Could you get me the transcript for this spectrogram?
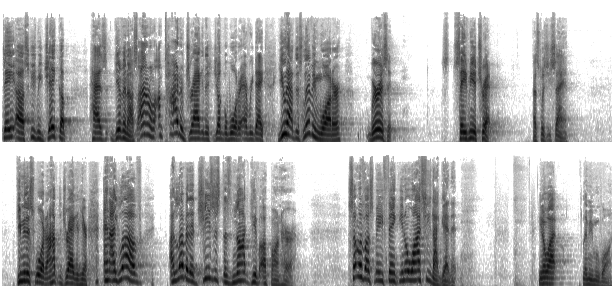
they, uh, excuse me, Jacob has given us. I don't know. I'm tired of dragging this jug of water every day. You have this living water. Where is it? Save me a trip. That's what she's saying. Give me this water. I have to drag it here. And I love I love it that Jesus does not give up on her. Some of us may think, you know what? She's not getting it. You know what? Let me move on.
